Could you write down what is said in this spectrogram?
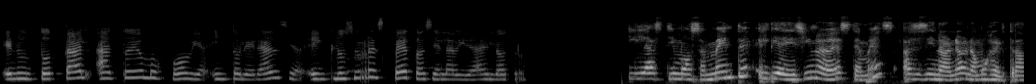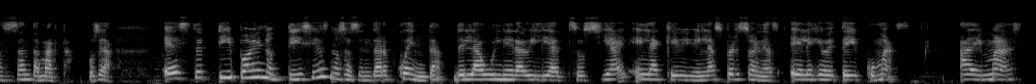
en un total acto de homofobia, intolerancia e incluso irrespeto hacia la vida del otro. Y lastimosamente, el día 19 de este mes asesinaron a una mujer trans en Santa Marta. O sea, este tipo de noticias nos hacen dar cuenta de la vulnerabilidad social en la que viven las personas LGBTIQ. Además,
